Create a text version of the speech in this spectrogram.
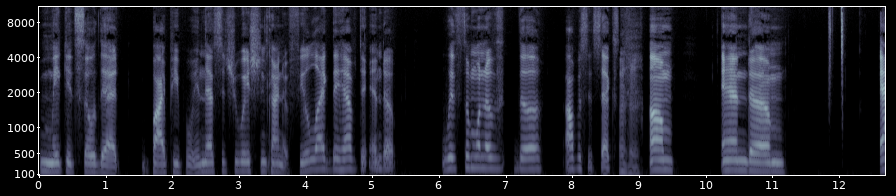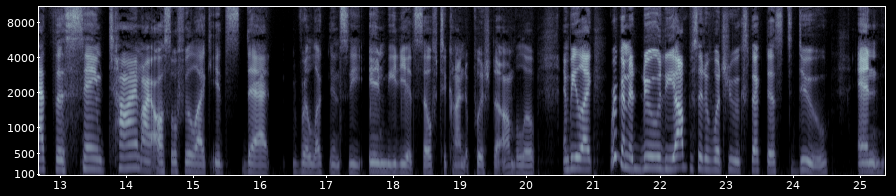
make it so that bi people in that situation kind of feel like they have to end up with someone of the opposite sex. Mhm. Um, and um, at the same time, I also feel like it's that reluctancy in media itself to kind of push the envelope and be like, we're gonna do the opposite of what you expect us to do, and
